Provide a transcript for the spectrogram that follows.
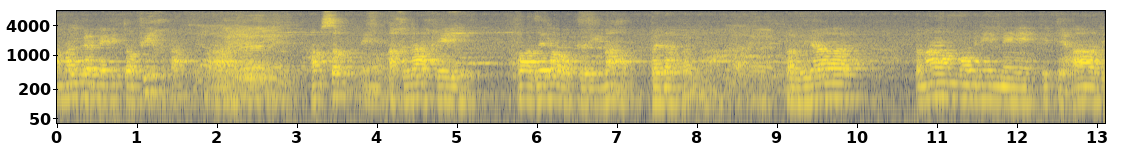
अमल करने की तोफ़ी हम सब अखलाक फाजिला और करीमा पैदा करना परवरियार तमाम मोमिन में इतिहाद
